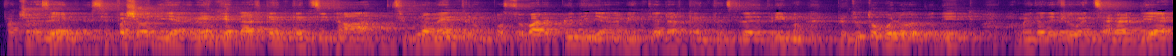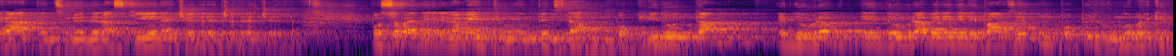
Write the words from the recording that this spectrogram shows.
faccio un esempio, se facevo degli allenamenti ad alta intensità, sicuramente non posso fare più degli allenamenti ad alta intensità di prima, per tutto quello che vi ho detto, aumentata di frequenza cardiaca, tensione della schiena, eccetera, eccetera, eccetera Posso fare degli allenamenti con un'intensità un po' più ridotta e dovrò, e dovrò avere delle pause un po' più lunghe perché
